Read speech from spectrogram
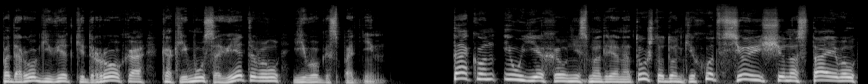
по дороге ветки дрока, как ему советовал его господин. Так он и уехал, несмотря на то, что Дон Кихот все еще настаивал,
